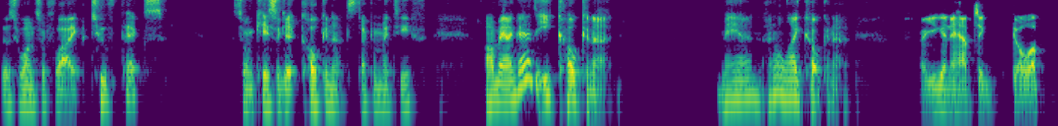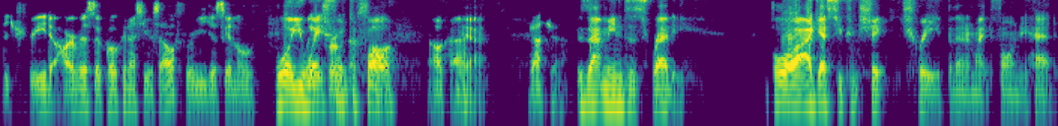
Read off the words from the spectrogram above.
There's ones with like toothpicks. So in case I get coconut stuck in my teeth. Oh man, I'm gonna have to eat coconut. Man, I don't like coconut. Are you gonna have to go up the tree to harvest the coconuts yourself, or are you just gonna? Well, you Wait wait, for for it to to fall. fall. Okay, Yeah. gotcha. because that means it's ready. Or I guess you can shake the tree, but then it might fall on your head.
